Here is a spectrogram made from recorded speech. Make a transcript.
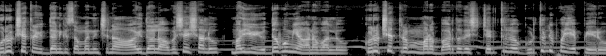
కురుక్షేత్ర యుద్ధానికి సంబంధించిన ఆయుధాల అవశేషాలు మరియు యుద్ధభూమి ఆనవాళ్ళు. కురుక్షేత్రం మన భారతదేశ చరిత్రలో గుర్తుండిపోయే పేరు.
